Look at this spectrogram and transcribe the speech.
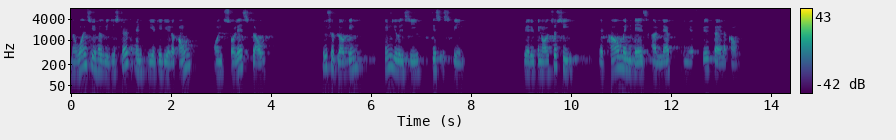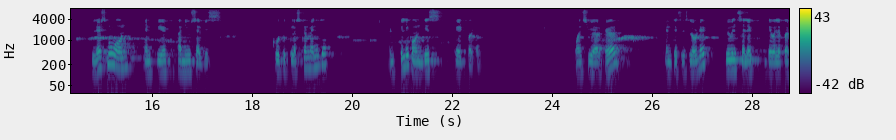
Now once you have registered and created your account on Solace Cloud, you should log in and you will see this screen where you can also see that how many days are left in your free trial account. So let's move on and create a new service. Go to cluster manager and click on this add button. Once you are here and this is loaded, we will select developer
